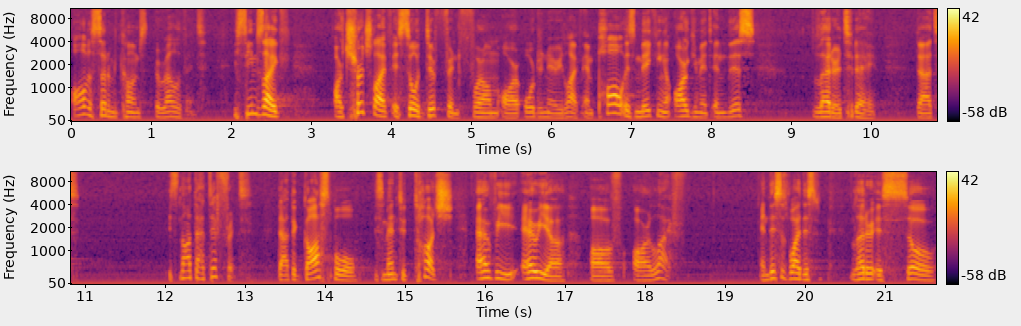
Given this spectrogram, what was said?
all of a sudden becomes irrelevant. It seems like our church life is so different from our ordinary life. And Paul is making an argument in this letter today that it's not that different that the gospel is meant to touch every area of our life. And this is why this letter is so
